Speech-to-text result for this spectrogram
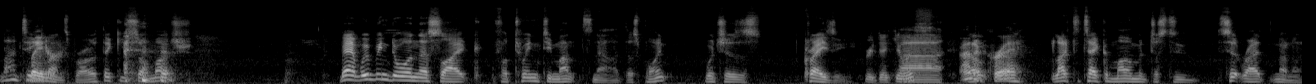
Nineteen later. months, bro. Thank you so much. Man, we've been doing this like for twenty months now at this point, which is crazy. ridiculous. Uh, I don't cray. like to take a moment just to sit right. No, no.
